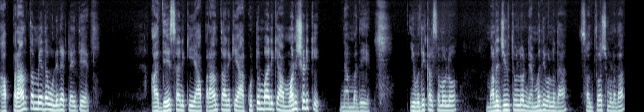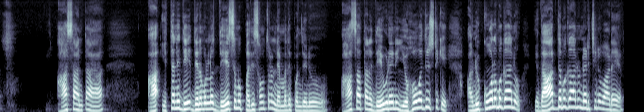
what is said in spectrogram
ఆ ప్రాంతం మీద ఉండినట్లయితే ఆ దేశానికి ఆ ప్రాంతానికి ఆ కుటుంబానికి ఆ మనుషుడికి నెమ్మది. ఈ ఉదయకాల సమయంలో మన జీవితంలో నెమ్మది ఉన్నదా? సంతోషం ఉన్నదా? ఆశ అంట ఆ ఇతని దే దినముల్లో దేశము పది సంవత్సరాలు నెమ్మది పొందాను. ఆశ తన దేవుడైన యహోవ దృష్టికి అనుకూలముగాను యథార్థముగాను నడిచిన వాడే.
